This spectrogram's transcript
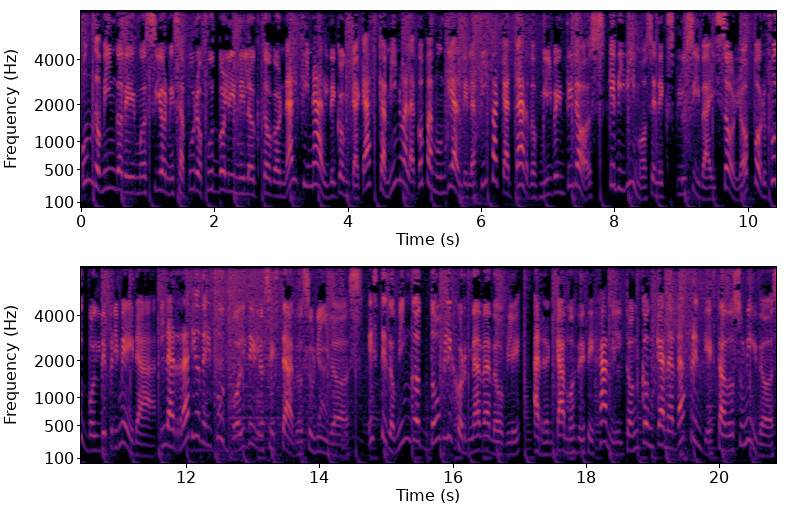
Un domingo de emociones a puro fútbol en el octogonal final de CONCACAF camino a la Copa Mundial de la FIFA Qatar 2022, que vivimos en exclusiva y solo por Fútbol de Primera, la radio del fútbol de los Estados Unidos. Este domingo doble jornada doble. Arrancamos desde Hamilton con Canadá frente a Estados Unidos.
